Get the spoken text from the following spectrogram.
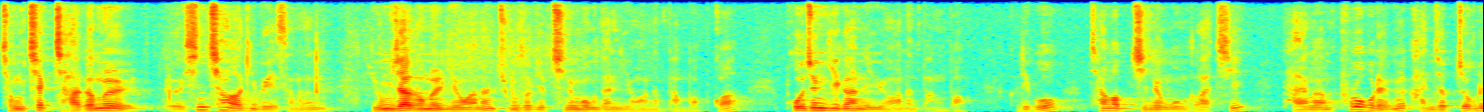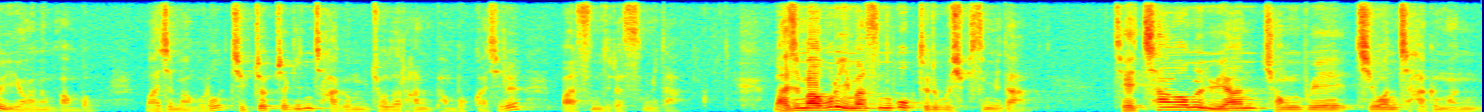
정책 자금을 어, 신청하기 위해서는 융자금을 이용하는 중소기업진흥공단을 이용하는 방법과 보증기관을 이용하는 방법 그리고 창업진흥원과 같이 다양한 프로그램을 간접적으로 이용하는 방법 마지막으로 직접적인 자금 조달하는 방법까지를 말씀드렸습니다. 마지막으로 이 말씀을 꼭 드리고 싶습니다. 재창업을 위한 정부의 지원 자금은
